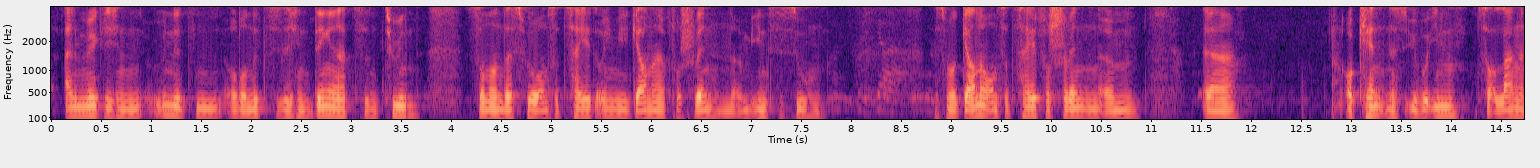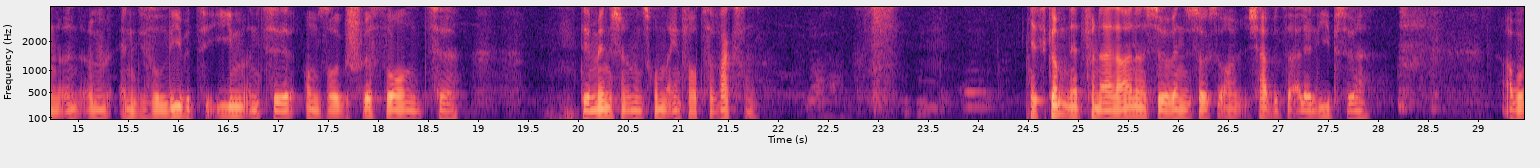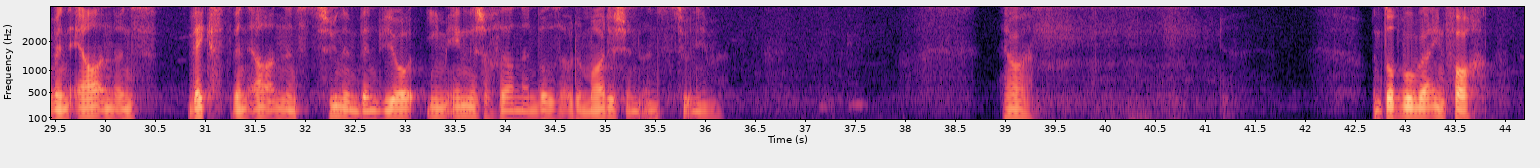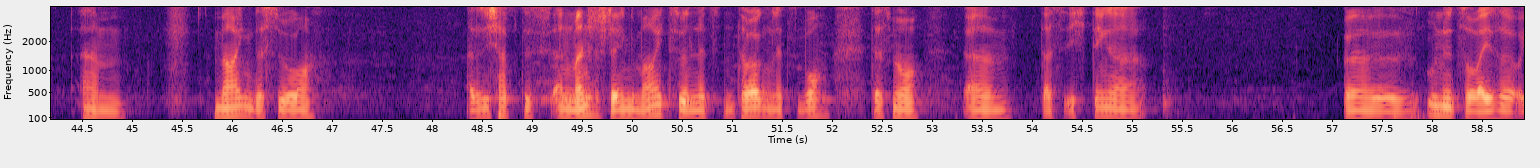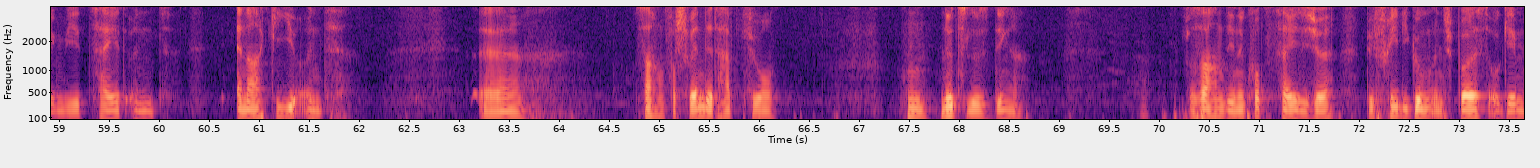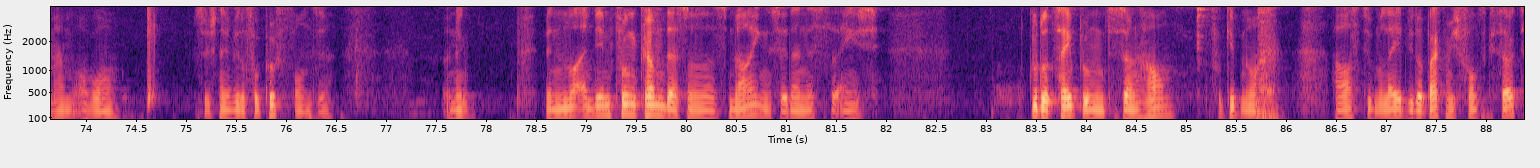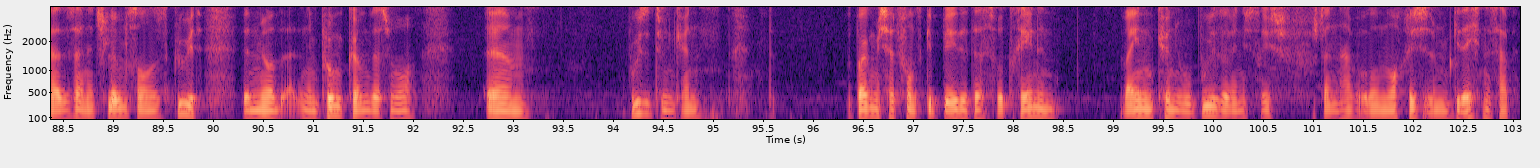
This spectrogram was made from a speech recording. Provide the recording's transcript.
alle möglichen unnützen oder nützlichen Dinge zu tun, sondern dass wir unsere Zeit irgendwie gerne verschwenden, um ihn zu suchen. Dass wir gerne unsere Zeit verschwenden, um äh, Erkenntnis über ihn zu erlangen und um in dieser Liebe zu ihm und zu unseren Geschwistern und zu den Menschen um uns herum einfach zu wachsen. Es kommt nicht von alleine so, wenn du sagst, oh, ich habe jetzt alle lieb, so. Aber wenn er an uns wächst, wenn er an uns zunimmt, wenn wir ihm ähnlicher werden, dann wird es automatisch in uns zunehmen. Ja. Und dort, wo wir einfach ähm, merken, dass wir, also ich habe das an manchen Stellen gemerkt, so in den letzten Tagen, in den letzten Wochen, dass wir, ähm, dass ich Dinge äh, unnützerweise irgendwie Zeit und Energie und äh, Sachen verschwendet habe für hm, nutzlose Dinge. Für Sachen, die eine kurzzeitige Befriedigung und Spaß ergeben haben, aber so schnell wieder verpufft waren. So. Und dann, wenn wir an den Punkt kommen, dass wir das merken, so, dann ist es eigentlich ein guter Zeitpunkt zu sagen, Herr, vergib mir ah, es tut mir leid, wie der Back mich vor uns gesagt hat, ist ja nicht schlimm, sondern es ist gut, wenn wir an den Punkt kommen, dass wir ähm, Buße tun können. Der Back mich hat vor uns gebetet, dass wir Tränen weinen können über Buße, wenn ich es richtig verstanden habe oder noch richtig im Gedächtnis habe.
